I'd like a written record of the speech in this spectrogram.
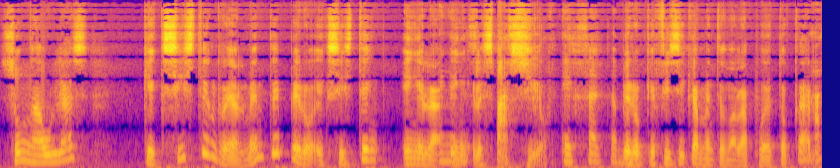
Son aulas que existen realmente, pero existen en el, en el, espacio, Exactamente. pero que físicamente no las puede tocar.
